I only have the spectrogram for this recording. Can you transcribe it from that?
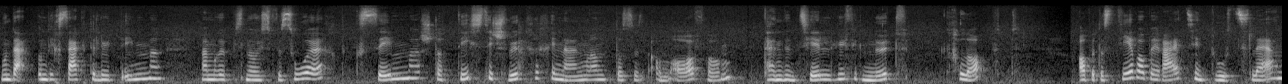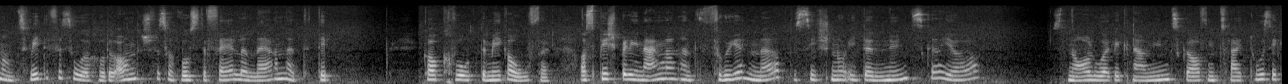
Und, und ich sage den Leuten immer, wenn man etwas Neues versucht, sehen wir statistisch wirklich in England, dass es am Anfang tendenziell häufig nicht klappt. Aber dass die, die bereit sind, daraus zu lernen und es wieder versuchen oder anders versuchen, die aus den Fehlern lernen, die geht die Quote mega auf. Als Beispiel in England haben früher, das ist noch in den 90er Jahren, das Nachschauen, genau 90 Anfang 2000,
